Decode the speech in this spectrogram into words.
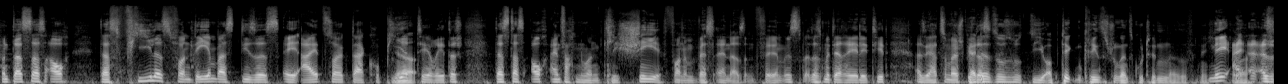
Und dass das auch, dass vieles von dem, was dieses AI-Zeug da kopiert, ja. theoretisch, dass das auch einfach nur ein Klischee von einem Wes Anderson-Film ist, das mit der Realität. Also er hat zum Beispiel. Ja, das, so, so die Optiken kriegst du schon ganz gut hin, also finde ich. Nee, aber also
